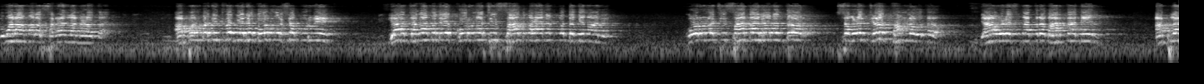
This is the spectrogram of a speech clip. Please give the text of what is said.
तुम्हाला आम्हाला सगळ्यांना मिळत आहे. आपण बघितलं गेल्या दोन वर्षापूर्वी या जगामध्ये कोरोनाची साथ भयानक पद्धतीनं आली. कोरोनाची साथ आल्यानंतर सगळं जग थांबलं होतं. त्यावेळेस मात्र भारतातील आपला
